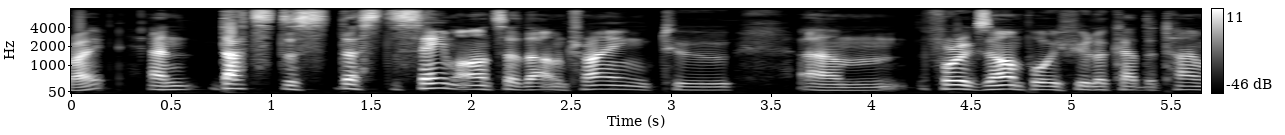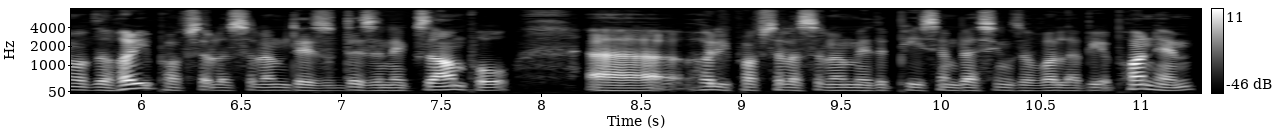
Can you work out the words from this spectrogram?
right? And that's the that's the same answer that I'm trying to. Um, for example, if you look at the time of the Holy Prophet sallallahu alaihi wasallam, there's there's an example. Uh, Holy Prophet sallallahu alaihi wasallam, may the peace and blessings of Allah be upon him.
